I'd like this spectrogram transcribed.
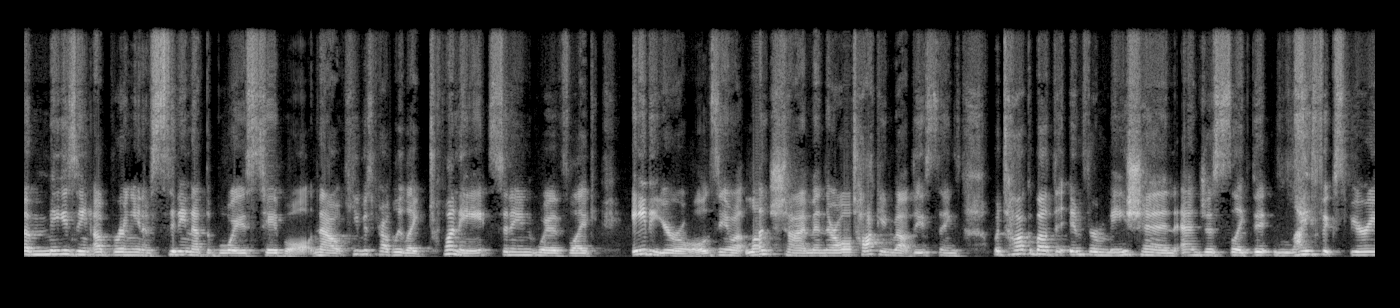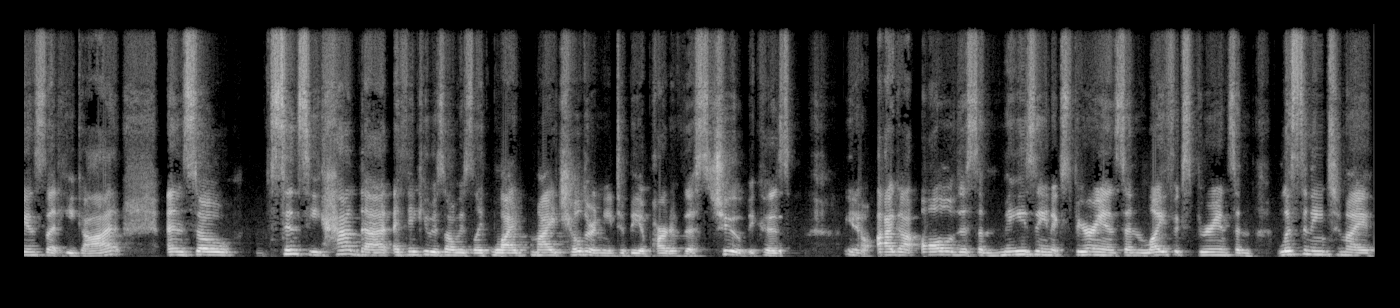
amazing upbringing of sitting at the boys' table. Now, he was probably like 20, sitting with like 80 year olds, you know, at lunchtime, and they're all talking about these things, but talk about the information and just like the life experience that he got. And so, since he had that, I think he was always like, why my children need to be a part of this too, because you know, I got all of this amazing experience and life experience and listening to my,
